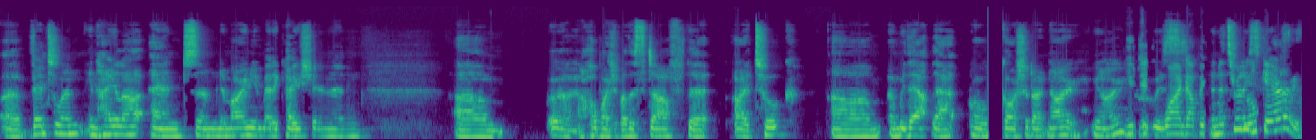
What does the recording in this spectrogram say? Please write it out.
a Ventolin inhaler and some pneumonia medication and um, a whole bunch of other stuff that I took. Um, and without that, oh gosh, I don't know. You know, You didn't was- wind up in and it's really scary.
